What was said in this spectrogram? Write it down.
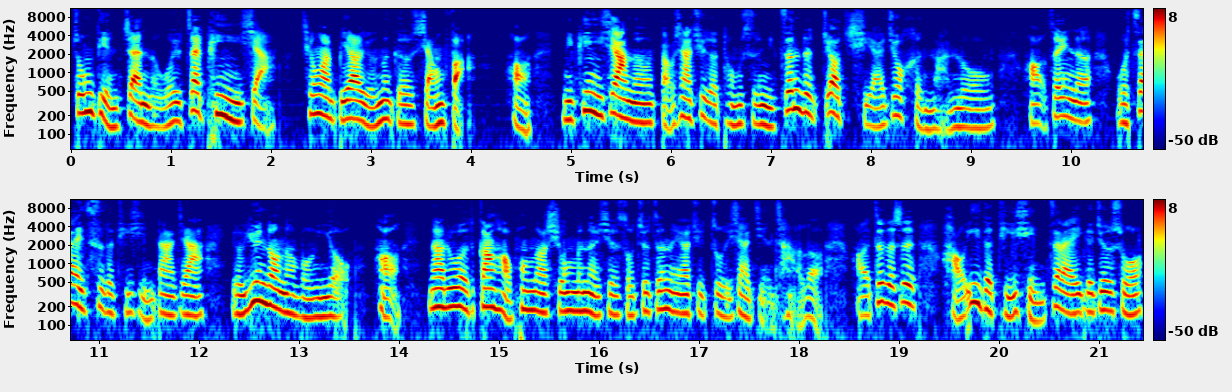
终点站了，我再拼一下。千万不要有那个想法，好，你拼一下呢，倒下去的同时，你真的要起来就很难喽。好，所以呢，我再一次的提醒大家，有运动的朋友，好，那如果刚好碰到胸闷那些时候，就真的要去做一下检查了。好，这个是好意的提醒。再来一个就是说，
